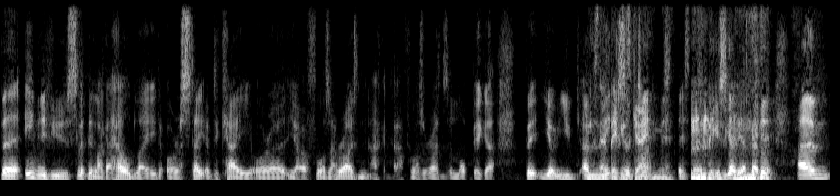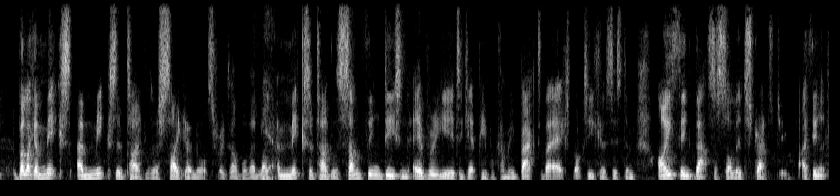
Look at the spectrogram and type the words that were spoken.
But even if you slip in like a Hellblade or a State of Decay or a you know a Forza Horizon, uh, Forza Horizon's a lot bigger. But you know, you a It's their mix biggest of game, titles- yeah. It's their biggest game, yeah. um, but like a mix, a mix of titles, or Psychonauts, for example, then like Yeah. a mix of titles, something decent every year to get people coming back to that Xbox ecosystem. I think that's a solid strategy. I think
